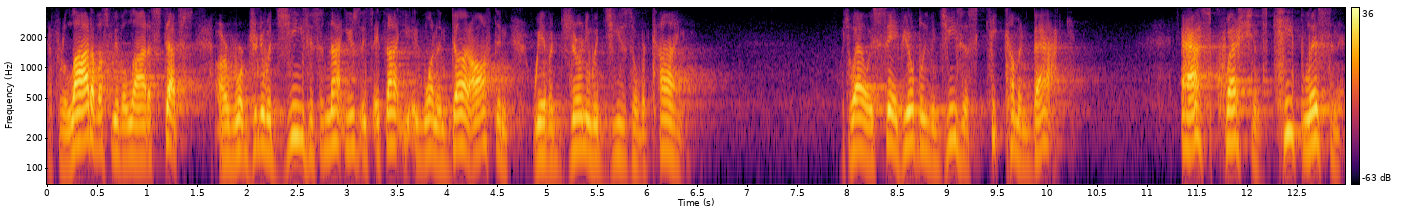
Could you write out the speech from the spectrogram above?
And for a lot of us, we have a lot of steps. Our journey with Jesus is not usually, it's not one and done. Often we have a journey with Jesus over time. Which is why I always say, if you don't believe in Jesus, keep coming back. Ask questions, keep listening.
